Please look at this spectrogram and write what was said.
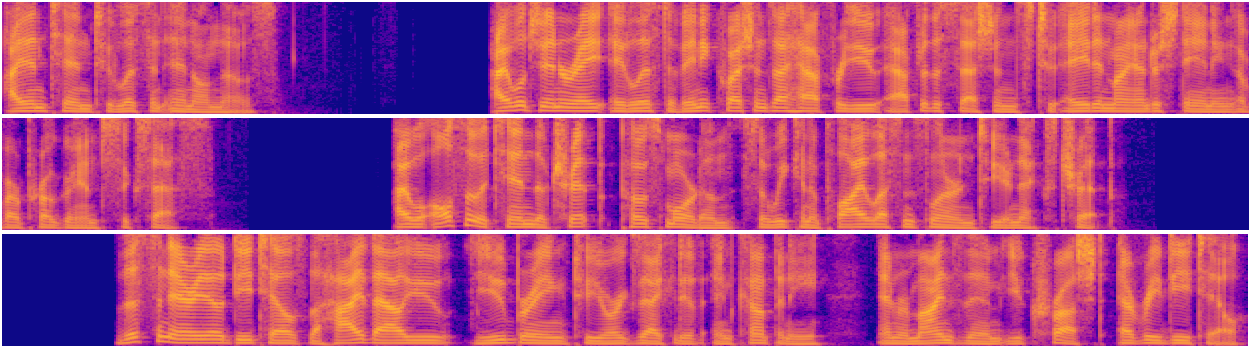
I intend to listen in on those. I will generate a list of any questions I have for you after the sessions to aid in my understanding of our program's success. I will also attend the trip postmortem so we can apply lessons learned to your next trip. This scenario details the high value you bring to your executive and company and reminds them you crushed every detail,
